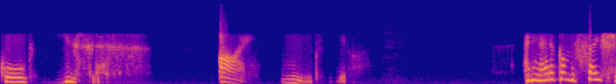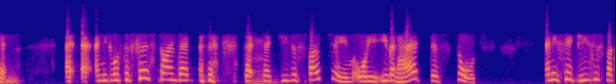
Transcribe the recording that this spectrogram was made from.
called useless, I need you. And he had a conversation. And it was the first time that that, Mm. that Jesus spoke to him, or he even had this thought. And he said, Jesus, but,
